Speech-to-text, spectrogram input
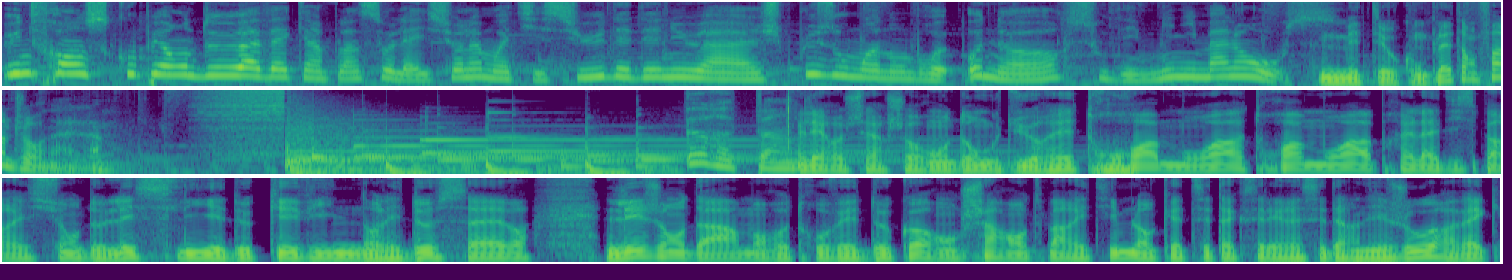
Une France coupée en deux avec un plein soleil sur la moitié sud et des nuages plus ou moins nombreux au nord sous des minimales en hausse. Météo complète en fin de journal. Les recherches auront donc duré trois mois, trois mois après la disparition de Leslie et de Kevin dans les Deux-Sèvres. Les gendarmes ont retrouvé deux corps en Charente-Maritime. L'enquête s'est accélérée ces derniers jours avec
